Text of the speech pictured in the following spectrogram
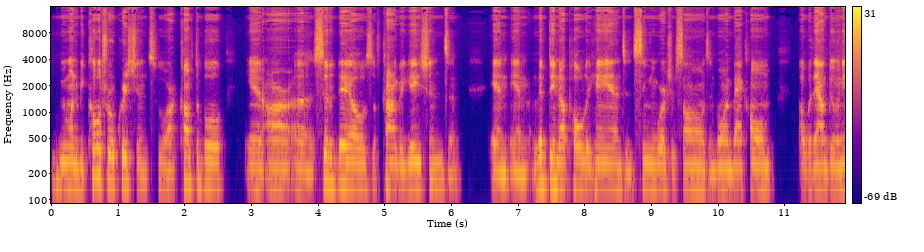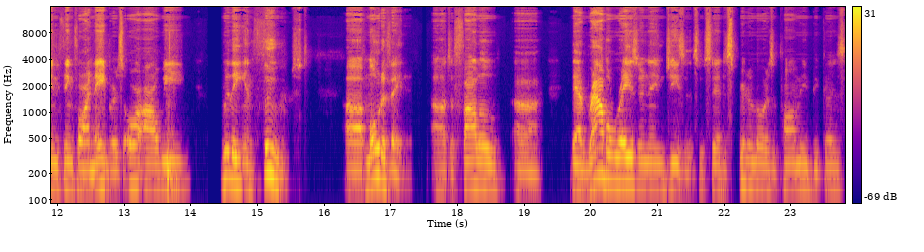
We want to be cultural Christians who are comfortable in our uh, citadels of congregations and, and, and lifting up holy hands and singing worship songs and going back home uh, without doing anything for our neighbors? Or are we really enthused, uh, motivated uh, to follow uh, that rabble raiser named Jesus who said, the Spirit of the Lord is upon me because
